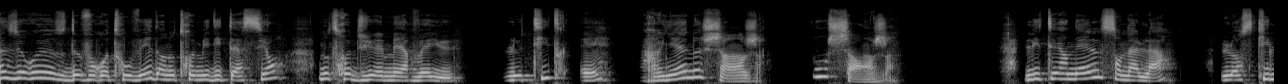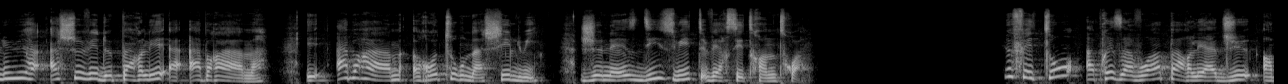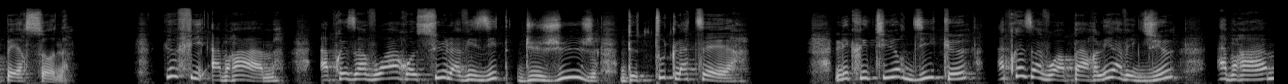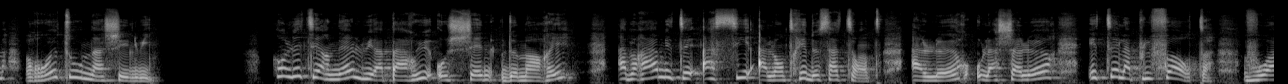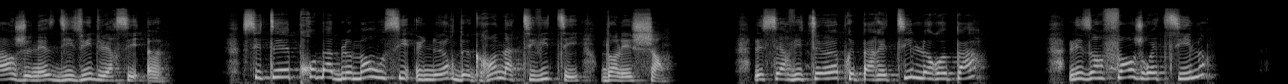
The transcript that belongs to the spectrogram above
Très heureuse de vous retrouver dans notre méditation. Notre Dieu est merveilleux. Le titre est Rien ne change, tout change. L'Éternel s'en alla lorsqu'il eut achevé de parler à Abraham, et Abraham retourna chez lui. Genèse 18, verset 33. Que fait-on après avoir parlé à Dieu en personne? Que fit Abraham après avoir reçu la visite du juge de toute la terre? L'Écriture dit que, après avoir parlé avec Dieu, Abraham retourna chez lui. Quand l'Éternel lui apparut au chêne de Morée, Abraham était assis à l'entrée de sa tente, à l'heure où la chaleur était la plus forte, voir Genèse 18, verset 1. C'était probablement aussi une heure de grande activité dans les champs. Les serviteurs préparaient-ils le repas? Les enfants jouaient-ils?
